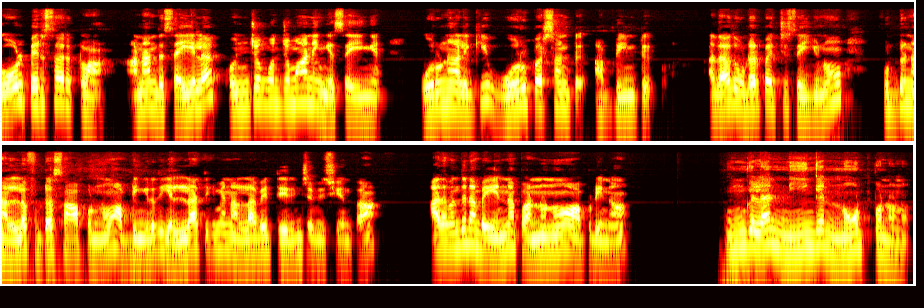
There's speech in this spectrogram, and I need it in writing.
கோல் பெருசாக இருக்கலாம். ஆனால் அந்த செயலை கொஞ்சம் கொஞ்சமாக நீங்கள் செய்யுங்க. ஒரு நாளைக்கு ஒரு பர்சன்ட் அப்படின்ட்டு. அதாவது உடற்பயிற்சி செய்யணும் ஃபுட்டு நல்ல ஃபுட்டாக சாப்பிடணும் அப்படிங்கிறது எல்லாத்துக்குமே நல்லாவே தெரிஞ்ச விஷயம்தான். அதை வந்து நம்ம என்ன பண்ணணும் அப்படின்னா உங்களை நீங்கள் நோட் பண்ணணும்.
